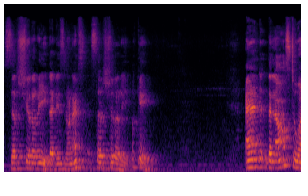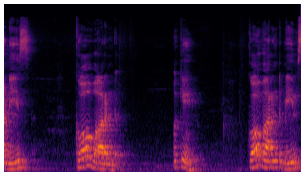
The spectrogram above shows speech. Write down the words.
Certiorari that is known as certiorari. Okay. And the last one is quo warranto. Okay. Quo warranto means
